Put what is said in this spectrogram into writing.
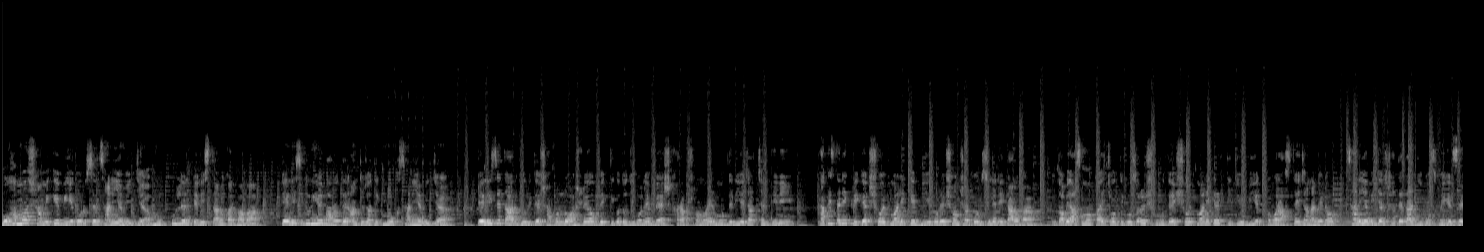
মোহাম্মদ শামীকে বিয়ে করেছেন সানিয়া মির্জা। মুখ খুললেন টেনিস তারকার বাবা। টেনিস দুনিয়ায় ভারতের আন্তর্জাতিক মুখ সানিয়া মির্জা। টেনিসে তার জুড়িতে সাফল্য আসলেও ব্যক্তিগত জীবনে বেশ খারাপ সময়ের মধ্যে দিয়ে যাচ্ছেন তিনি। পাকিস্তানি ক্রিকেট শোয়েব মালিককে বিয়ে করে সংসার করেছিলেন এই তারকা। তবে আজ মক্কায় চলতি বছরের শুরুতেই শোয়েব মালিকের তৃতীয় বিয়ের খবর আসতেই জানা গেল, সানিয়া মির্জার সাথে তার ডিভোর্স হয়ে গেছে।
